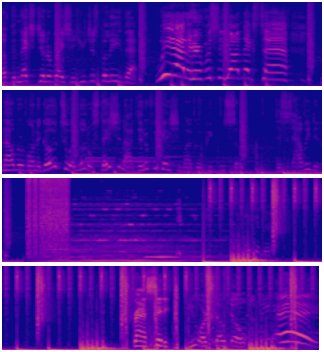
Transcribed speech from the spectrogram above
of the next generation. You just believe that. We out of here. We'll see y'all next time. Now we're going to go to a little station identification, my good people. So this is how we do it. Hang in there. Grind City. You are so dope. Hey!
